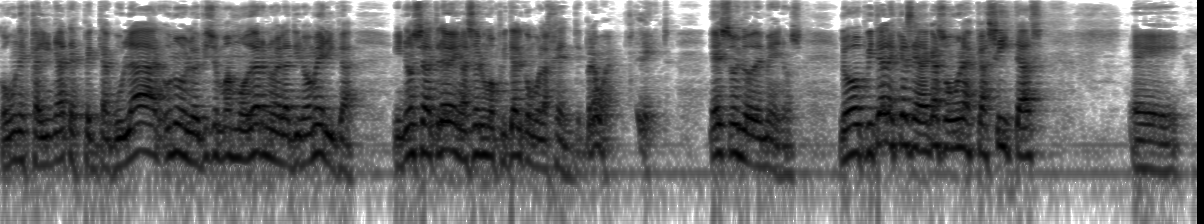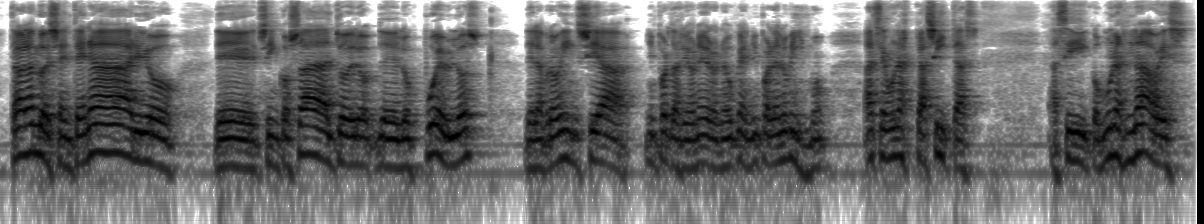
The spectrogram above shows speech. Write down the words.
con una escalinata espectacular, uno de los edificios más modernos de Latinoamérica, y no se atreven a hacer un hospital como la gente. Pero bueno, Eso es lo de menos. Los hospitales que hacen acá son unas casitas, eh, está hablando de Centenario, de Cinco Saltos, de, los pueblos de la provincia, no importa Río Negro, Neuquén, no importa lo mismo, hacen unas casitas así como unas naves,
